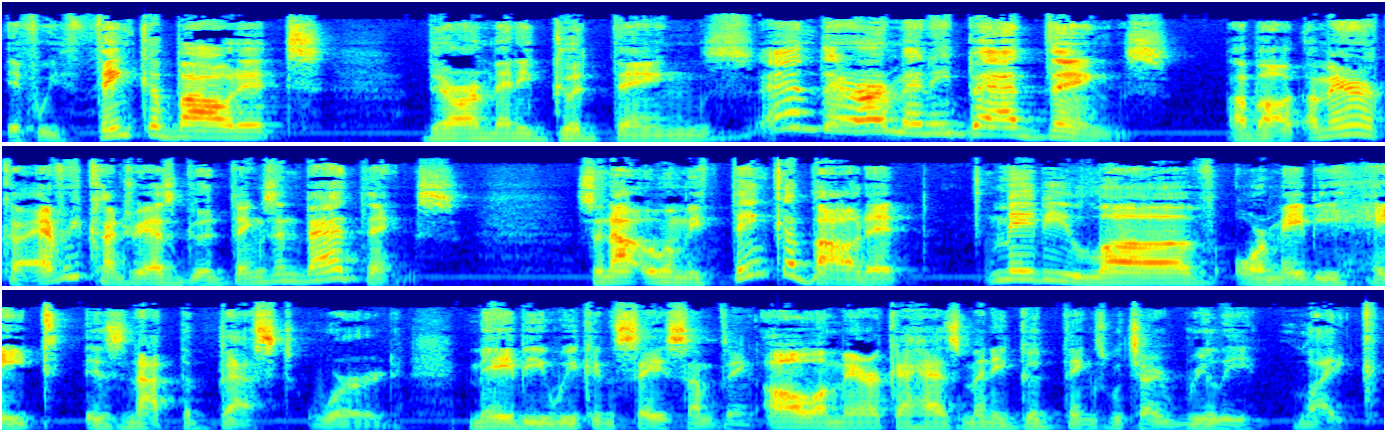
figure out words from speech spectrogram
if we think about it, there are many good things and there are many bad things about America. Every country has good things and bad things. So now, when we think about it, maybe love or maybe hate is not the best word. Maybe we can say something, oh, America has many good things, which I really like.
